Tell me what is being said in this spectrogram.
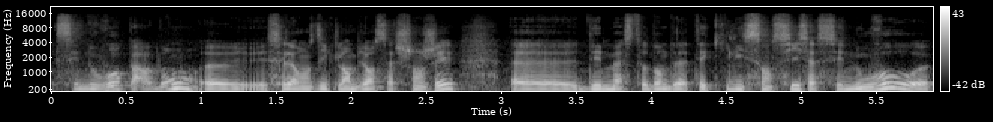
c'est nouveau, pardon, euh, c'est là où on se dit que l'ambiance a changé, euh, des mastodontes de la tech qui licencient, ça c'est nouveau. Euh,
